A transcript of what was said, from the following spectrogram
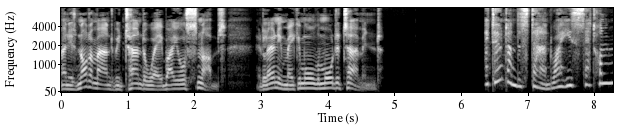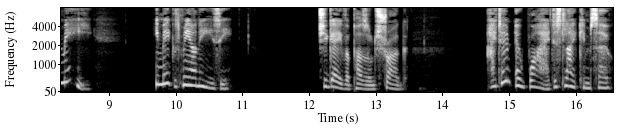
and he's not a man to be turned away by your snubs. It'll only make him all the more determined. I don't understand why he's set on me. He makes me uneasy. She gave a puzzled shrug. I don't know why I dislike him so.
